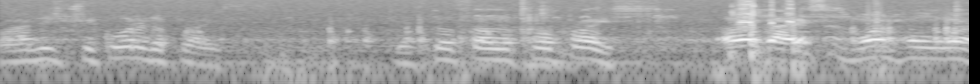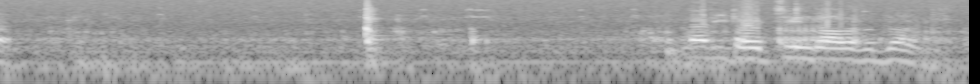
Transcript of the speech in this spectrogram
Or at least three quarter the price. They're still selling full price. Oh, Alright, guys, this is one whole worm. Not even, Thirteen dollars a dozen.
